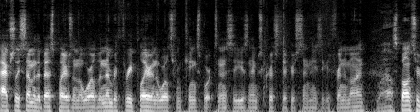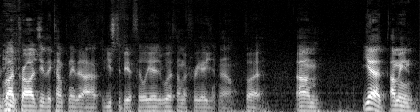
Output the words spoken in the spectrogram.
Actually, some of the best players in the world. The number three player in the world is from Kingsport, Tennessee. His name's Chris Dickerson. He's a good friend of mine. Wow. Sponsored by Prodigy, the company that I used to be affiliated with. I'm a free agent now, but um, yeah, I mean,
